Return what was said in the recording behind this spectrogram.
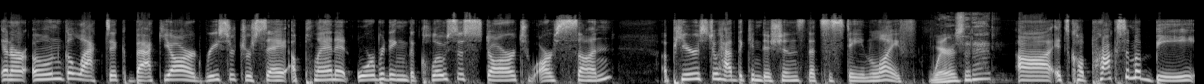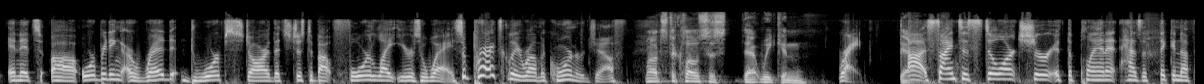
in our own galactic backyard. Researchers say a planet orbiting the closest star to our sun appears to have the conditions that sustain life. Where is it at? Uh, it's called Proxima B, and it's uh, orbiting a red dwarf star that's just about four light years away. So practically around the corner, Jeff. well, it's the closest that we can. Right. Yeah. Uh, scientists still aren't sure if the planet has a thick enough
